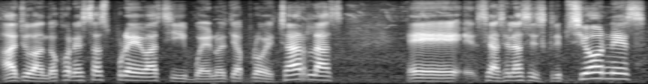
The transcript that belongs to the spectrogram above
ayudando con estas pruebas y bueno, es de aprovecharlas. Eh, se hacen las inscripciones,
